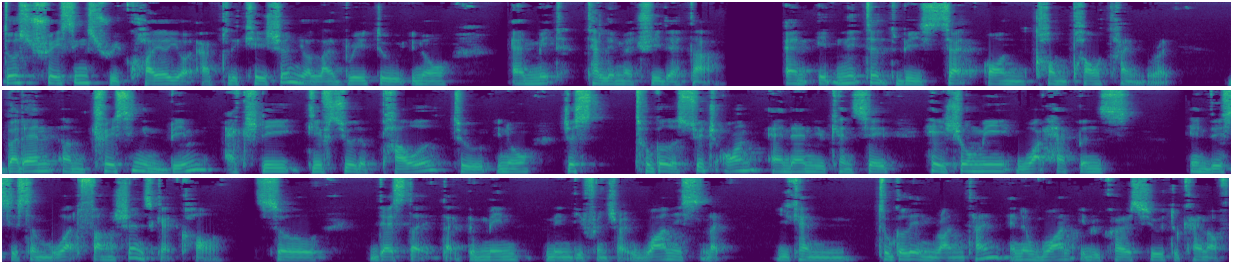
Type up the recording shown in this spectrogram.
Those tracings require your application, your library to, you know, emit telemetry data. And it needed to be set on compile time, right? But then um, tracing in Beam actually gives you the power to, you know, just toggle the switch on and then you can say, hey, show me what happens in this system, what functions get called. So that's like, like the main, main difference, right? One is like you can toggle it in runtime. And then one, it requires you to kind of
